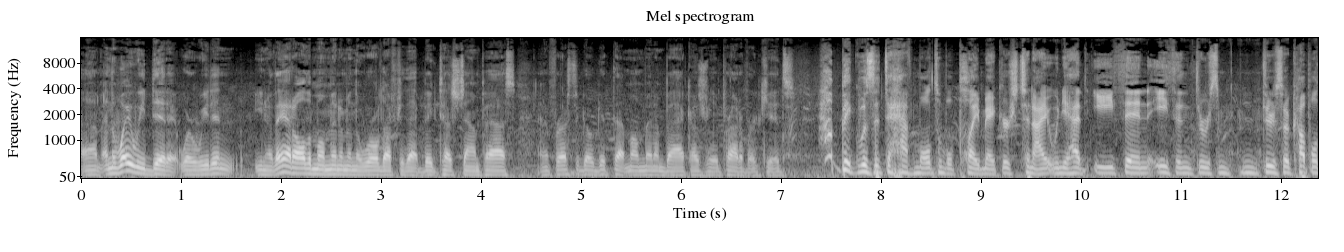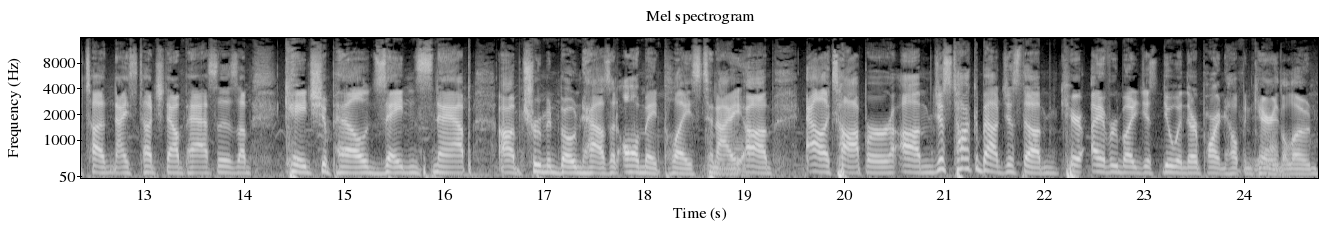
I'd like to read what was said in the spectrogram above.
Um, and the way we did it, where we didn't, you know, they had all the momentum in the world after that big touchdown pass, and for us to go get that momentum back, I was really proud of our kids. How big was it to have multiple playmakers tonight when you had Ethan? Ethan threw some threw some couple t- nice touchdown passes. Um, Cade Chappelle, Zayden Snap, um, Truman Bodenhausen all made plays tonight. Um, Alex Hopper. Um, just talk about just um, everybody just doing their part and helping carry yeah. the load.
